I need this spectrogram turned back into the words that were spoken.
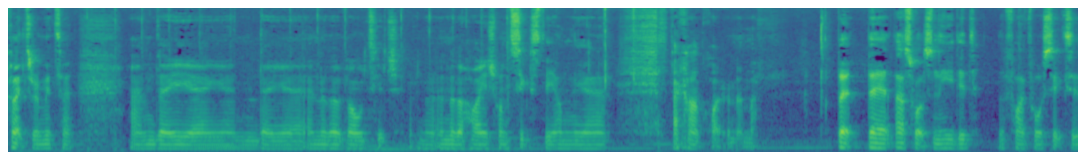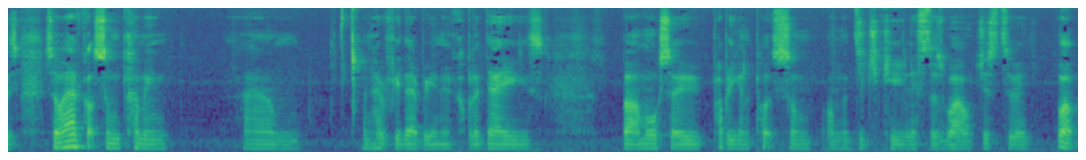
collector emitter and a, a and a, uh, another voltage, another highish 160 on the. Uh, I can't quite remember, but that's what's needed. The 546s. So I have got some coming, um, and hopefully they'll be in a couple of days. But I'm also probably going to put some on the DigiKey list as well, just to well,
